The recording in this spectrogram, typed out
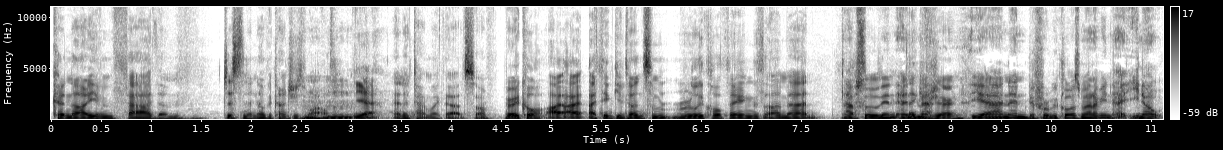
could not even fathom just in another country's wild. Yeah. and a time like that. So very cool. I, I, I think you've done some really cool things, uh, Matt. Absolutely. And, and Thank you Matt, for sharing. Yeah, and then before we close, Matt, I mean, uh, you know,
